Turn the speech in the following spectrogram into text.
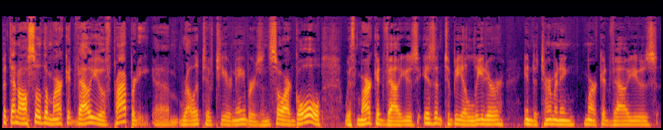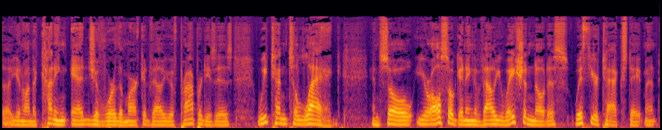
But then also the market value of property um, relative to your neighbors. And so our goal with market values isn't to be a leader in determining market values, uh, you know, on the cutting edge of where the market value of properties is, we tend to lag. And so you're also getting a valuation notice with your tax statement.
